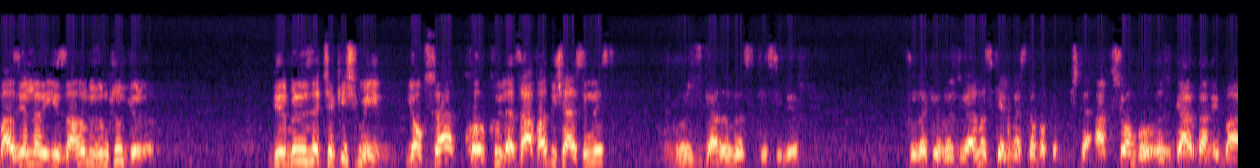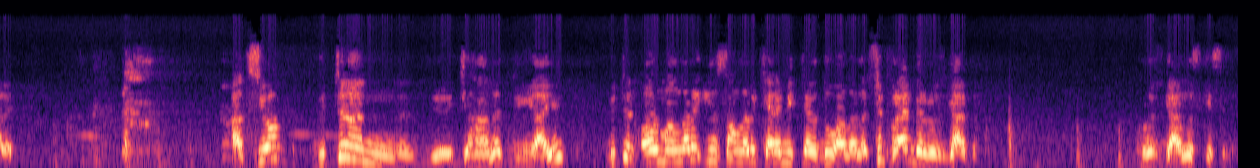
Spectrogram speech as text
Bazı yerleri izahı lüzumsuz görüyorum. Birbirinizle çekişmeyin yoksa korkuyla zafa düşersiniz rüzgarınız kesilir. Şuradaki rüzgarınız kelimesine bakın. İşte aksiyon bu rüzgardan ibaret. Aksiyon bütün e, cihanı, dünyayı, bütün ormanları, insanları, keremitleri, duvarlarla süpüren bir rüzgardır. Rüzgarınız kesilir.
